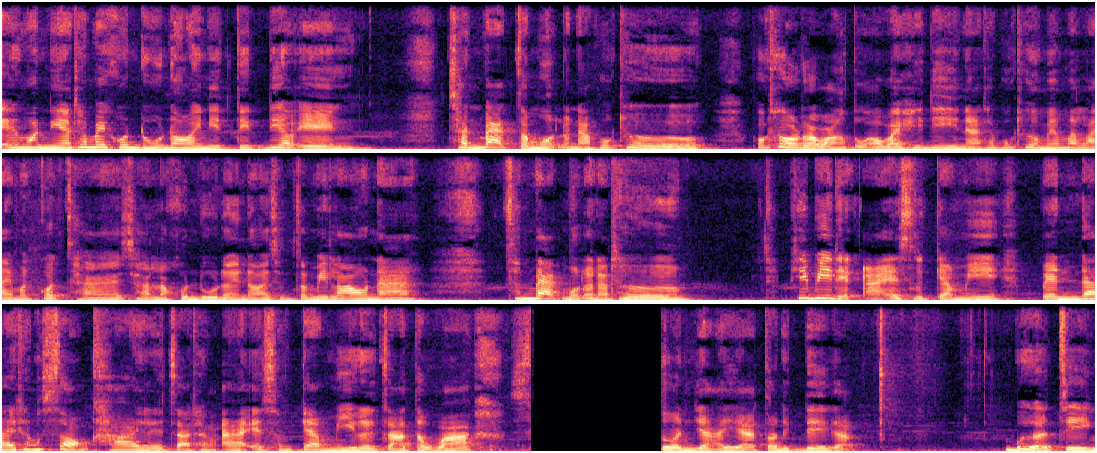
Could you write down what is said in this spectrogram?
เองวันนี้ทำไมคนดูน้อยนิดติดเดียวเอง ฉันแบตจะหมดแล้วนะพวกเธอ พวกเธอระวังตัวเอาไว้ให้ดีนะ ถ้าพวกเธอไม่มาไลค์มากดแชร์ฉันแล้วคนดูน้อยๆ ฉันจะไม่เล่านะ ฉันแบตหมดแล้วนะเธอ พี่บีเด็ก RS หรือแกมมี่เป็นได้ทั้งสองค่ายเลยจ้ะทั้ง RS ทั้งแกมมี่เลยจ้ะแต่ว่าส่วนใหญ่อะตอนเด็กๆอะเบื่อจริง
